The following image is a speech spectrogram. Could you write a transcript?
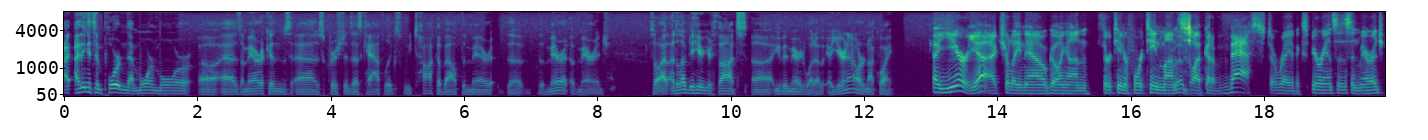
I, I think it's important that more and more, uh, as Americans, as Christians, as Catholics, we talk about the merit, the the merit of marriage. So I, I'd love to hear your thoughts. Uh, you've been married what a, a year now, or not quite? A year, yeah, actually now going on 13 or 14 months. Good. So I've got a vast array of experiences in marriage,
